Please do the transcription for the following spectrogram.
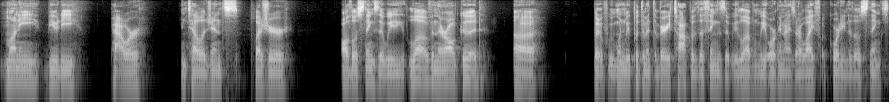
money, beauty, power, intelligence, pleasure, all those things that we love, and they're all good. Uh, but if we, when we put them at the very top of the things that we love and we organize our life according to those things,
